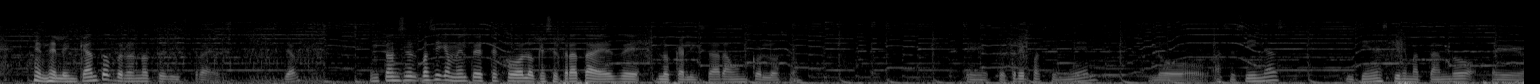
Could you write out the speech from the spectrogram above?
en el encanto, pero no te distraes. ¿Ya? Entonces, básicamente este juego lo que se trata es de localizar a un coloso. Eh, te trepas en él, lo asesinas y tienes que ir matando eh,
